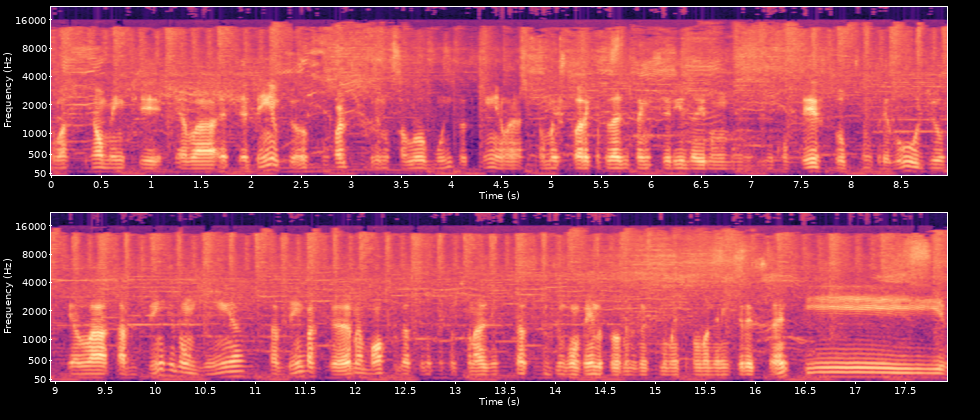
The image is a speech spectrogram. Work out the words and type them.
eu acho que realmente ela é, é bem o que eu concordo que o Bruno falou muito, assim, ela é uma história que apesar de estar inserida aí num, num contexto, um prelúdio, ela tá bem redondinha, tá bem bacana, mostra bastante que a personagem está se desenvolvendo, pelo menos nesse momento, de uma maneira interessante. E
